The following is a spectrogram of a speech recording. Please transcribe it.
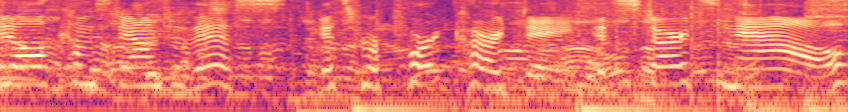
it all comes down to this. It's report card day. It starts now.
